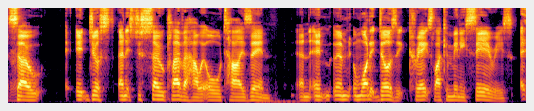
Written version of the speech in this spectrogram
so it just and it's just so clever how it all ties in. And, and and what it does, it creates like a mini series. Uh,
